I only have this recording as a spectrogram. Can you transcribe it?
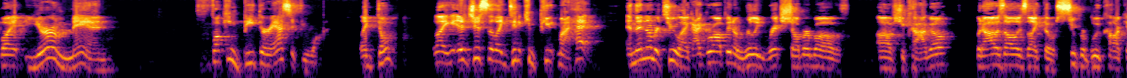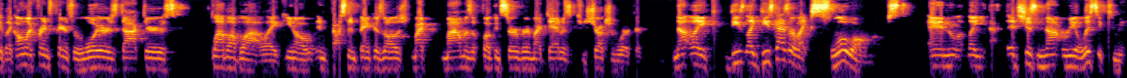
But you're a man. Fucking beat their ass if you want. Like don't like it's just like didn't compute my head. And then number two, like I grew up in a really rich suburb of of Chicago, but I was always like the super blue collar kid. Like all my friends' parents were lawyers, doctors, blah blah blah. Like you know, investment bankers and all. This. My mom was a fucking server, and my dad was a construction worker. Not like these. Like these guys are like slow almost, and like it's just not realistic to me.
